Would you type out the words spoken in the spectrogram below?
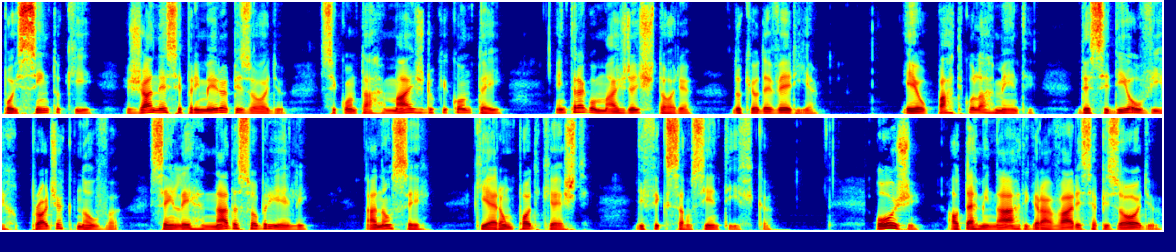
pois sinto que, já nesse primeiro episódio, se contar mais do que contei, entrego mais da história do que eu deveria. Eu, particularmente, decidi ouvir Project Nova sem ler nada sobre ele, a não ser que era um podcast de ficção científica. Hoje, ao terminar de gravar esse episódio,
